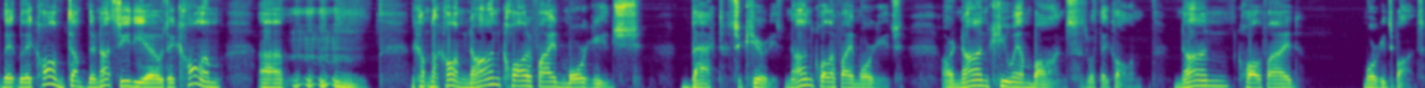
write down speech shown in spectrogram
they, they call them, they're not CDOs, they call them, uh, they call, call them non-qualified mortgage backed securities. Non-qualified mortgage or non-QM bonds is what they call them. Non-qualified mortgage bonds.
